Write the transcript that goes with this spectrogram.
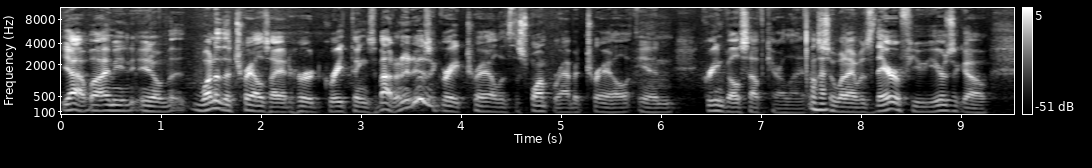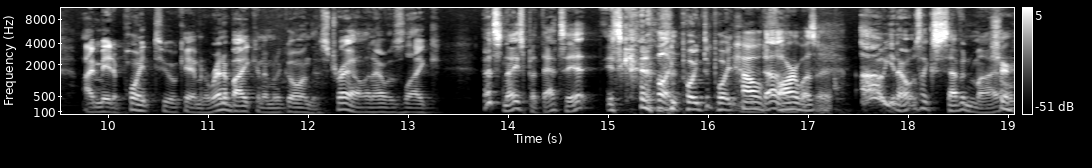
Yeah, well, I mean, you know, one of the trails I had heard great things about, and it is a great trail, is the Swamp Rabbit Trail in Greenville, South Carolina. Okay. So when I was there a few years ago, I made a point to, okay, I'm going to rent a bike and I'm going to go on this trail, and I was like, that's nice, but that's it. It's kind of like point to point. How far was it? Oh, you know, it was like seven miles, Sure.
